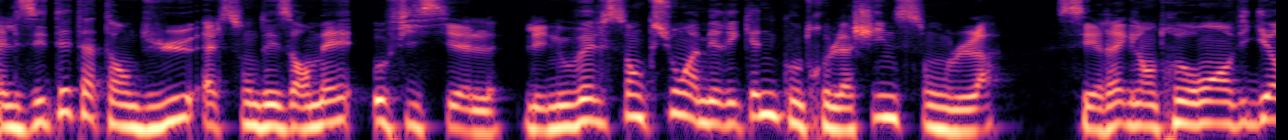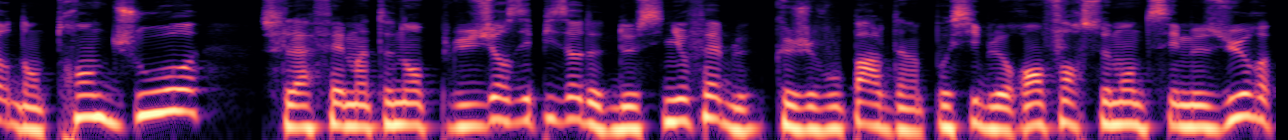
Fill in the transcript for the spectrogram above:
Elles étaient attendues, elles sont désormais officielles. Les nouvelles sanctions américaines contre la Chine sont là. Ces règles entreront en vigueur dans 30 jours. Cela fait maintenant plusieurs épisodes de signaux faibles que je vous parle d'un possible renforcement de ces mesures.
